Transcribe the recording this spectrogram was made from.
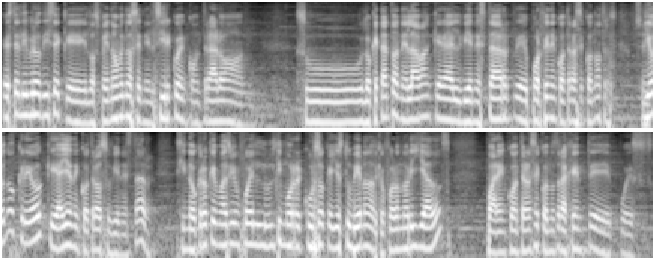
Este libro dice que los fenómenos en el circo encontraron su lo que tanto anhelaban que era el bienestar de por fin encontrarse con otros. Sí. Yo no creo que hayan encontrado su bienestar, sino creo que más bien fue el último recurso que ellos tuvieron al que fueron orillados para encontrarse con otra gente pues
